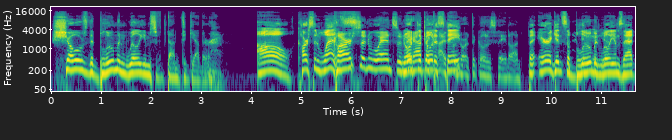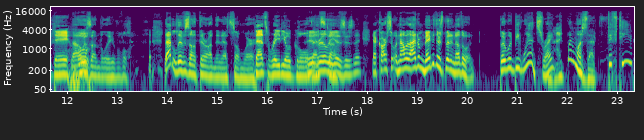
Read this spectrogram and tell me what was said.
shows that Bloom and Williams have done together. Oh, Carson Wentz. Carson Wentz and North they had the Dakota State. North Dakota State on. The arrogance of Bloom and Williams that day. That Ooh, was unbelievable. That lives out there on the net somewhere. that's radio gold. it that really stuff. is, isn't it? Yeah, Carson. Now I don't. Maybe there's been another one, but it would be Wentz, right? I- when was that? 15?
